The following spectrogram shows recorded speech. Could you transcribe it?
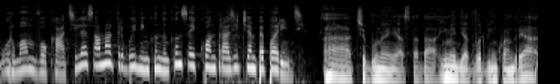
urmăm vocațiile sau nu ar trebui din când în când să-i contrazicem pe părinți. A, ce bună e asta, da, imediat vorbim cu Andreea.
